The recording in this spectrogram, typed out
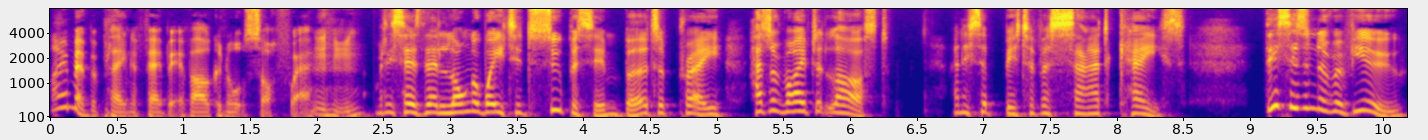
I remember playing a fair bit of Argonaut software. Mm-hmm. But it says their long awaited super sim, Birds of Prey, has arrived at last. And it's a bit of a sad case. This isn't a review.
